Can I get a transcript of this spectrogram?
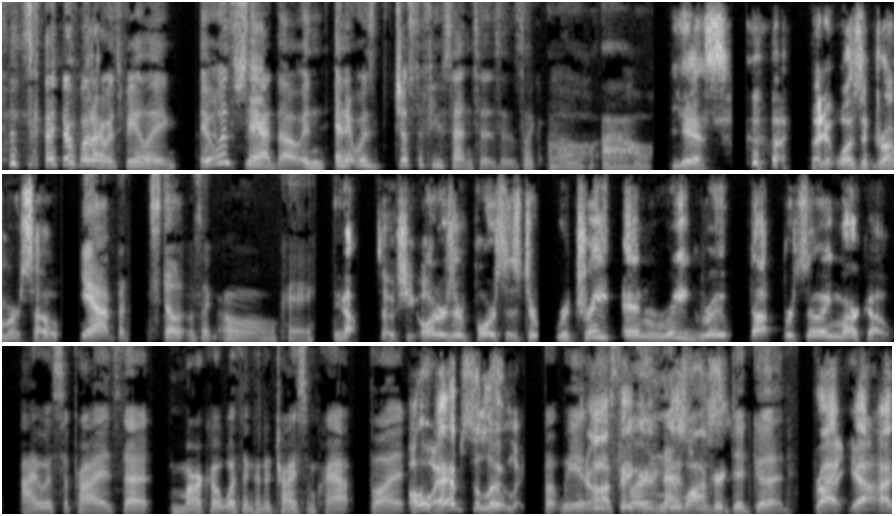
That's kind of what I was feeling. It was sad though, and and it was just a few sentences. It was like, oh, ow. Yes, but it wasn't drummer, so yeah. But still, it was like, oh, okay. Yeah. So she orders her forces to retreat and regroup. Stop pursuing Marco. I was surprised that Marco wasn't going to try some crap, but oh, absolutely. But we at you know, least learned that Walker was, did good. Right. Yeah. I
